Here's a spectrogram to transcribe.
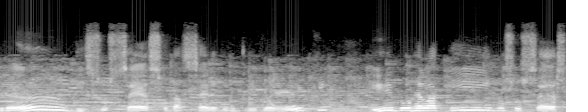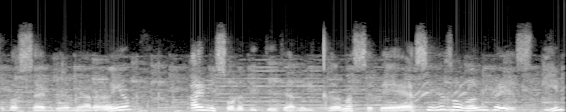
grande sucesso da série do Incrível Hulk e do relativo sucesso da série do Homem-Aranha, a emissora de TV americana CBS resolveu investir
